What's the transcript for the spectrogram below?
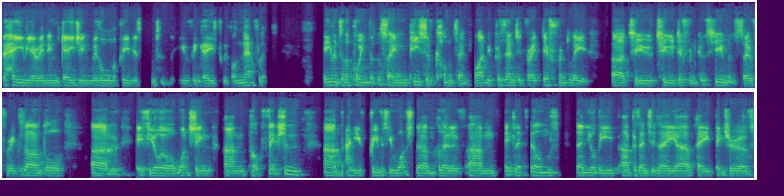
behavior in engaging with all the previous content that you've engaged with on Netflix even to the point that the same piece of content might be presented very differently uh, to two different consumers. So, for example, um, if you're watching um, Pulp Fiction uh, and you've previously watched um, a load of um, films, then you'll be uh, presented a uh, a picture of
